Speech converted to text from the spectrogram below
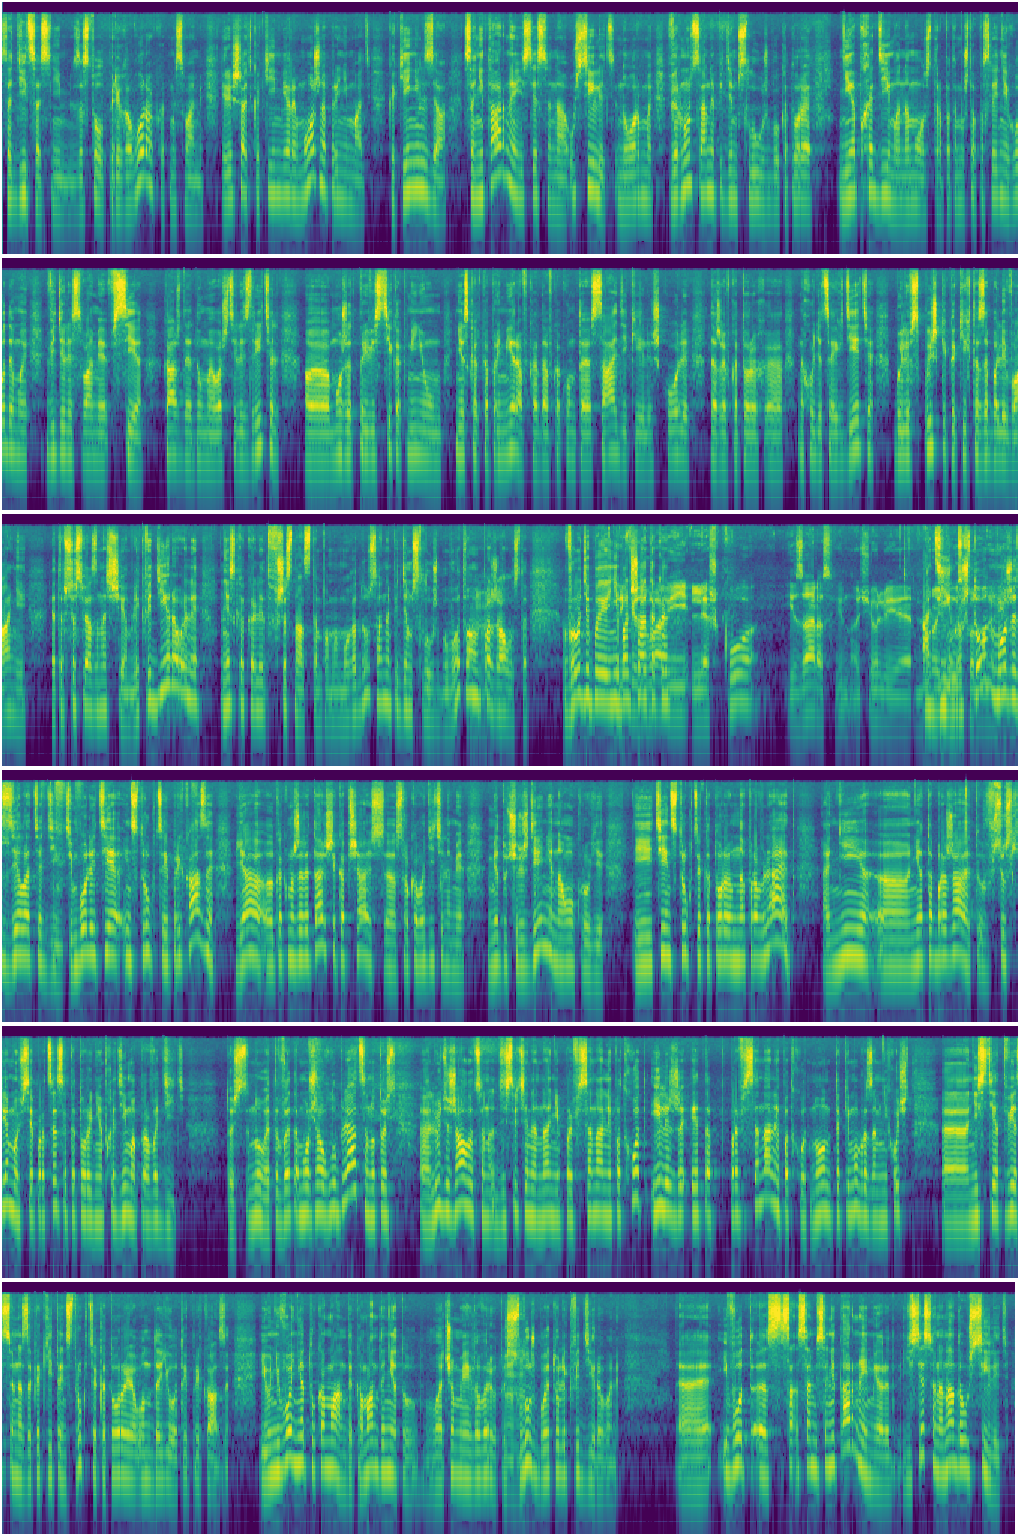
садиться с ним за стол переговоров, как мы с вами, и решать, какие меры можно принимать, какие нельзя. Санитарные, естественно, усилить нормы, вернуть санэпидемслужбу, которая необходима нам остро, потому что последние годы мы видели с вами все, каждый, я думаю, ваш телезритель э, может привести как минимум несколько примеров, когда в каком-то садике или школе, даже в которых э, находятся их дети, были вспышки каких-то заболеваний. Это все связано с чем? Ликвидировали несколько лет, в 16 по-моему, году санэпидемслужбу. Вот вам, mm-hmm. пожалуйста. Вроде бы небольшая такая... і Ляшко, и зараз він очолює Один. Ну что он может сделать один? Тем более те инструкции и приказы, я э, как мажоритарщик общаюсь э, с руководителями медучреждений на округе, и те инструкции, которые он направляет, они э, не отображают всю схему и все процессы, которые необходимо проводить. То есть, ну, это, в это можно углубляться, но то есть э, люди жалуются на, действительно на непрофессиональный подход, или же это профессиональный подход, но он таким образом не хочет э, нести ответственность за какие-то инструкции, которые он дает, и приказы. И у него нету команды, команды нету, о чем я и говорю, то есть uh-huh. службу эту ликвидировали. Э, и вот э, сами санитарные меры, естественно, надо усилить.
